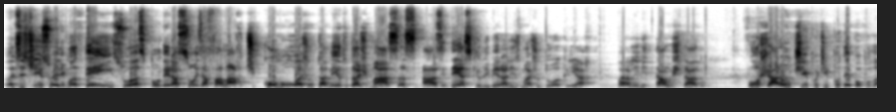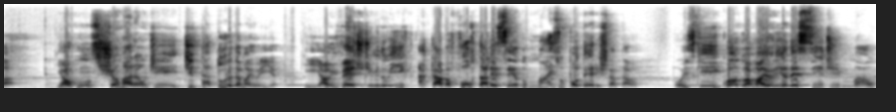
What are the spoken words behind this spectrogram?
Antes disso, ele mantém suas ponderações a falar de como o ajuntamento das massas às ideias que o liberalismo ajudou a criar para limitar o Estado forjaram um tipo de poder popular, que alguns chamarão de ditadura da maioria, que ao invés de diminuir, acaba fortalecendo mais o poder estatal. Pois que quando a maioria decide mal,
